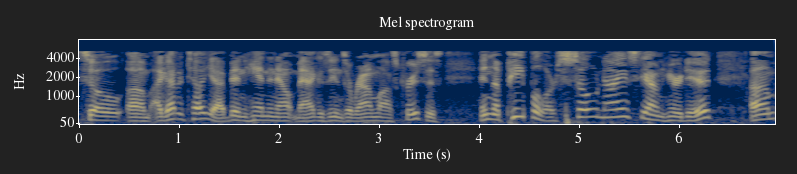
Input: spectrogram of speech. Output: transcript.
So um, I got to tell you, I've been handing out magazines around Las Cruces, and the people are so nice down here, dude. Um,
